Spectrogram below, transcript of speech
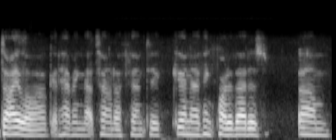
dialogue and having that sound authentic. And I think part of that is um,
